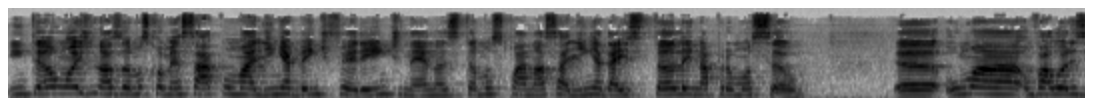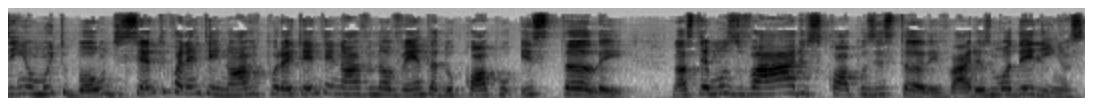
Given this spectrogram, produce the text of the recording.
Então, hoje nós vamos começar com uma linha bem diferente, né? Nós estamos com a nossa linha da Stanley na promoção. Uh, uma, um valorzinho muito bom de 149 por 89,90 do copo Stanley. Nós temos vários copos Stanley, vários modelinhos.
